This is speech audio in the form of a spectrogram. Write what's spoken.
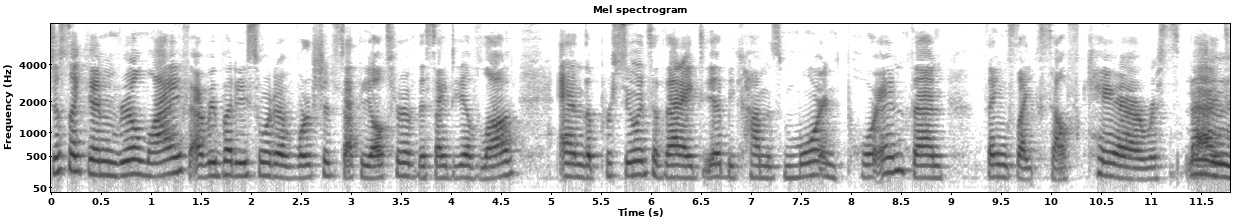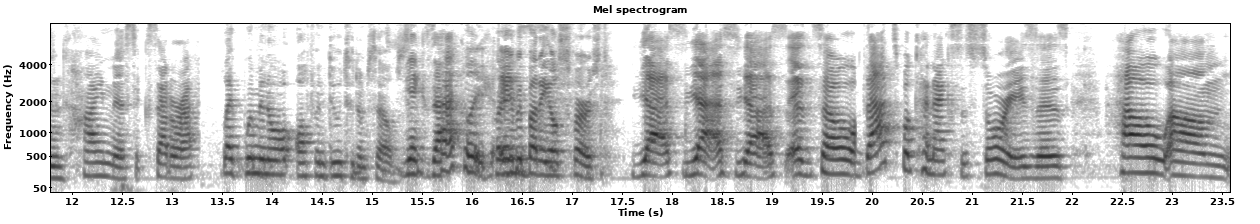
just like in real life, everybody sort of worships at the altar of this idea of love, and the pursuance of that idea becomes more important than things like self care, respect, kindness, etc. Like women all often do to themselves. Exactly. Put everybody else first. Yes, yes, yes. And so that's what connects the stories is how um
